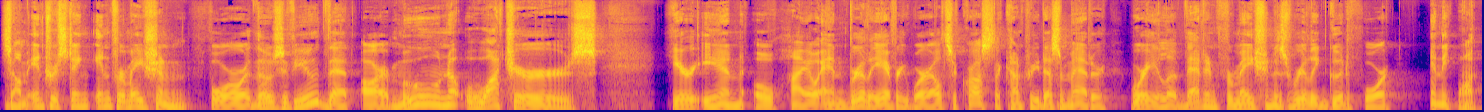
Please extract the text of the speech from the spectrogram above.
Some interesting information for those of you that are moon watchers here in Ohio and really everywhere else across the country. It doesn't matter where you live. That information is really good for anyone.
